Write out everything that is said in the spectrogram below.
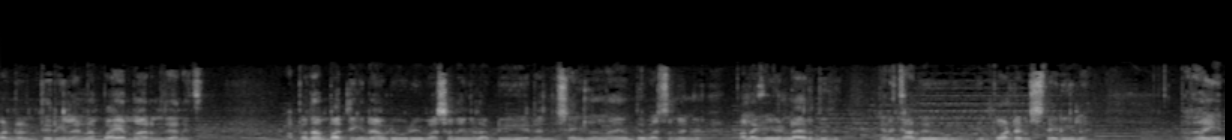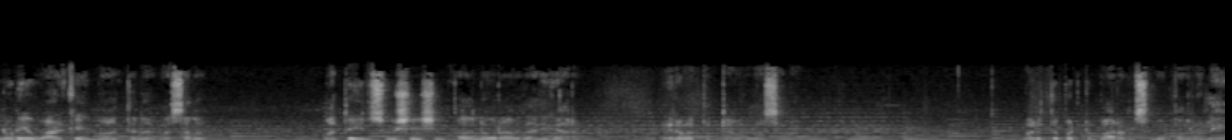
பண்ணுறதுன்னு தெரியலன்னா பயமாக இருந்தது எனக்கு. அப்போ தான் பார்த்தீங்கன்னா அப்படி ஒரு வசனங்கள் அப்படியே அந்த சைட்லலாம் வந்து வசனங்கள் பலகைகள்லாம் இருந்தது. எனக்கு அது இம்பார்ட்டன்ஸ் தெரியல. அதான் என்னுடைய வாழ்க்கையை மாற்றின வசனம். மத்தையின் சுவிசேஷம் பதினோராவது அதிகாரம் இருபத்தெட்டாவது வசனம். வருத்தப்பட்டு பாரம் சுமப்பவர்களே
